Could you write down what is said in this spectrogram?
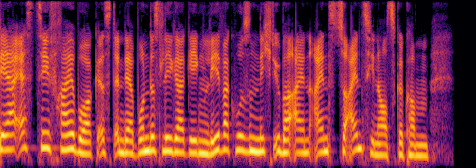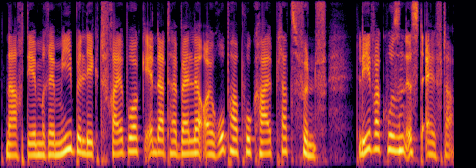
Der SC Freiburg ist in der Bundesliga gegen Leverkusen nicht über ein 1 zu 1 hinausgekommen. Nach dem Remis belegt Freiburg in der Tabelle Europapokal Platz 5. Leverkusen ist Elfter.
